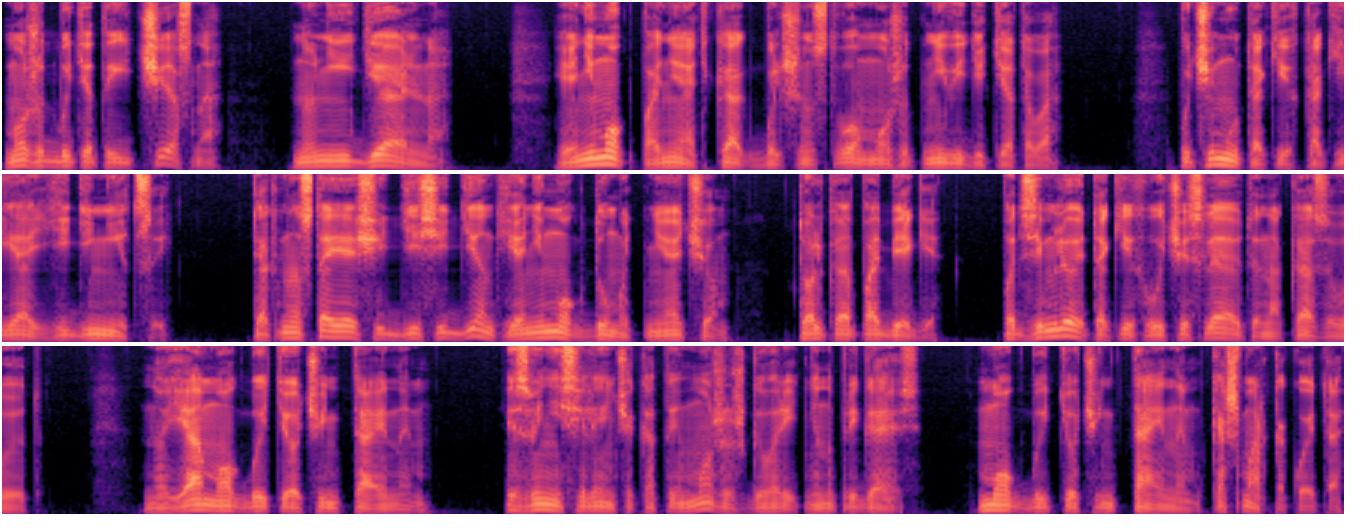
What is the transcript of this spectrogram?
Может быть, это и честно, но не идеально. Я не мог понять, как большинство может не видеть этого. Почему таких, как я, единицы? Как настоящий диссидент я не мог думать ни о чем, только о побеге. Под землей таких вычисляют и наказывают. Но я мог быть очень тайным. Извини, Селенчик, а ты можешь говорить, не напрягаясь? Мог быть очень тайным, кошмар какой-то.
